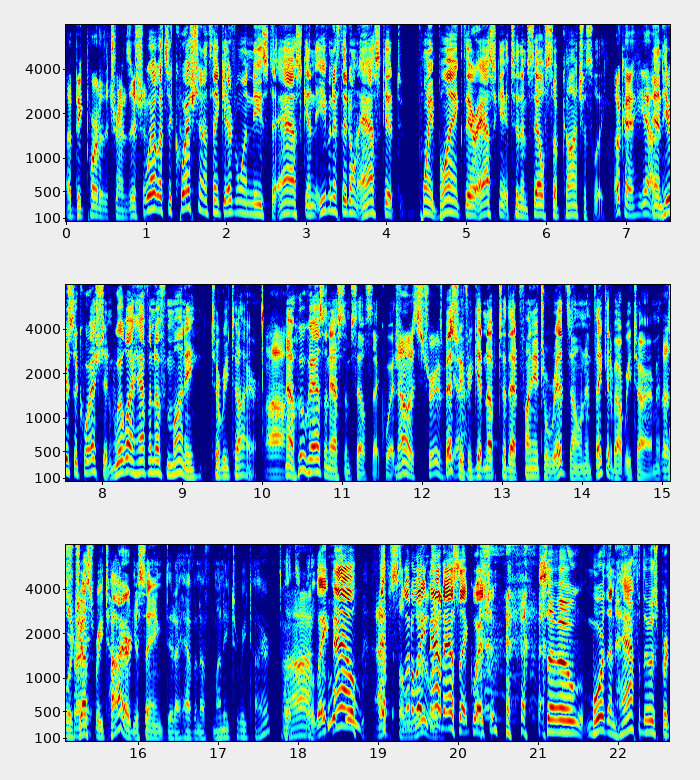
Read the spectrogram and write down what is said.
a big part of the transition. Well, it's a question I think everyone needs to ask, and even if they don't ask it point blank, they're asking it to themselves subconsciously. okay, yeah. And here's the question: Will I have enough money to retire? Ah. now, who hasn't asked themselves that question? no, it's true. Especially yeah. if you're getting up to that financial red zone and thinking about retirement, That's or right. just retired, you're saying, "Did I have enough money to retire?" Well, it's a Ah, little late now. It's a little late now to ask that question. so, more than half of those per-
